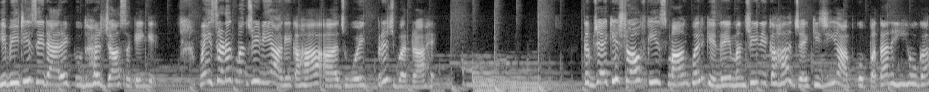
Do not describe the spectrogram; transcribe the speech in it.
ये बीटी से डायरेक्ट उधर जा सकेंगे। वहीं सड़क मंत्री ने आगे कहा, आज वो एक ब्रिज बन रहा है। तब जैकी श्रॉफ की इस मांग पर केंद्रीय मंत्री ने कहा, जैकी जी, आपको पता नहीं होगा,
